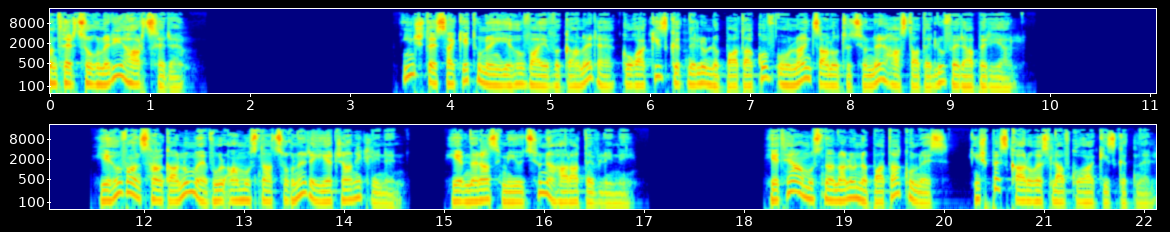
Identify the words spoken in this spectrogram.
Ընթերցողների հարցերը. Ինչ տեսակետ ունեն Եհովայի վկաները կողակից գտնելու նպատակով on-line ծանոթություններ հաստատելու վերաբերյալ։ Եհովան ցանկանում է, որ ամուսնացողները երջանիկ լինեն եւ նրանց միությունը հարատև լինի։ Եթե ամուսնանալու նպատակ ունես, ինչպես կարող ես լավ կողակից գտնել։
